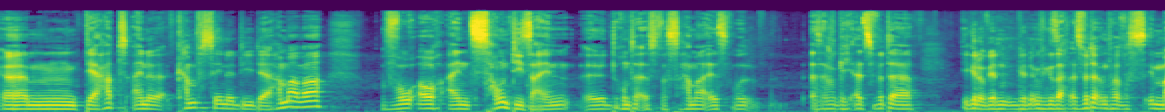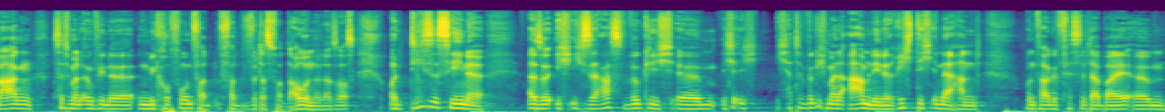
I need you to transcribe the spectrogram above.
ähm, der hat eine Kampfszene, die der Hammer war, wo auch ein Sounddesign äh, drunter ist, was Hammer ist, wo also wirklich, als wird er Genau, wir hatten, irgendwie gesagt, als wird da irgendwas im Magen, als hätte man irgendwie eine, ein Mikrofon, ver, ver, wird das verdauen oder sowas. Und diese Szene, also ich, ich saß wirklich, ähm, ich, ich, ich hatte wirklich meine Armlehne richtig in der Hand und war gefesselt dabei. Ähm,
